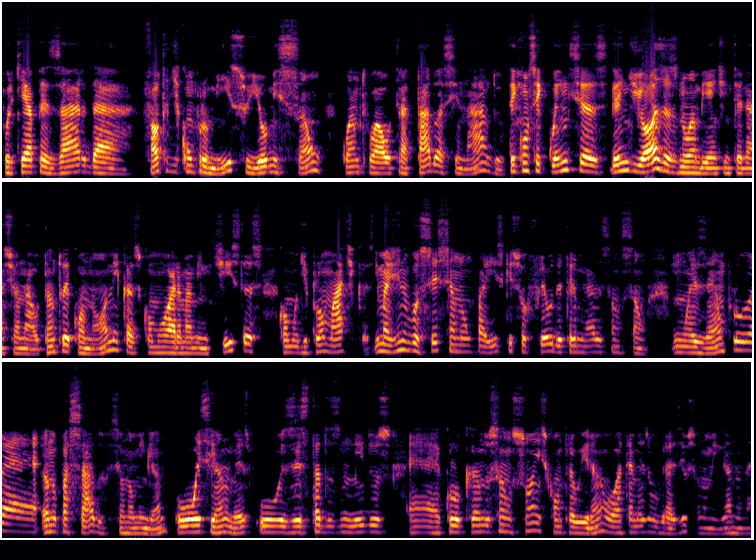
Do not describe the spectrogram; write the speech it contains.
porque apesar da falta de compromisso e omissão quanto ao tratado assinado tem consequências grandiosas no ambiente internacional, tanto econômicas como armamentistas, como diplomáticas. Imagina você sendo um país que sofreu determinada sanção. Um exemplo é ano passado, se eu não me engano, ou esse ano mesmo, os Estados Unidos é, colocando sanções contra o Irã, ou até mesmo o Brasil, se eu não me engano, né?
